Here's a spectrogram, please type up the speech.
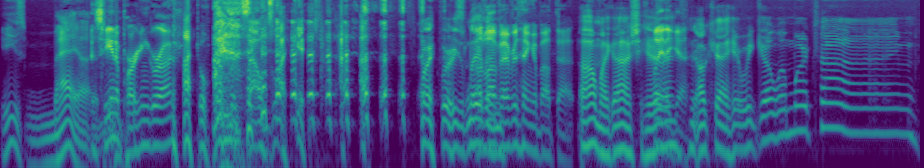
He's mad. Is he in a parking garage? I don't know. It sounds like it. Right where he's living. I living. love everything about that. Oh my gosh! Here, Play it again. Okay, here we go. One more time.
